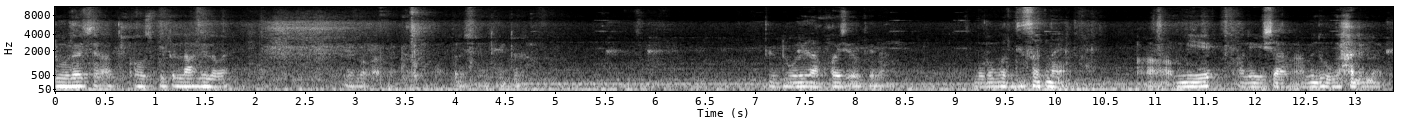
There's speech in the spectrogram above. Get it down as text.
डोळ्याच्या आत हॉस्पिटलला आलेलो आहे. हे बघा ऑपरेशन थिएटर ते डोळे दाखवायचे होते ना. बरोबर दिसत नाही. मी मी आणि ईशान. आम्ही दोघं आलेलो आहे.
